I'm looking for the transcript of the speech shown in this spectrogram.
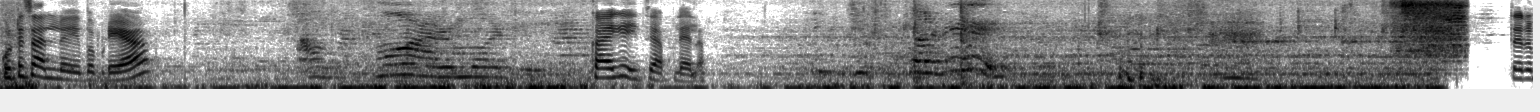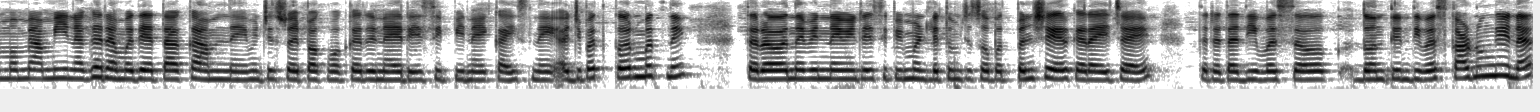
कुठे चाललो आहे बबड्या काय घ्यायचं आपल्याला? तर मग आम्ही ना घरामध्ये आता काम नाही म्हणजे स्वयंपाक वगैरे नाही रेसिपी नाही काहीच नाही अजिबात करमत नाही. तर नवीन नवीन रेसिपी म्हटले तुमच्यासोबत पण शेअर करायचं आहे. तर आता दिवस दोन तीन दिवस काढून घेणार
